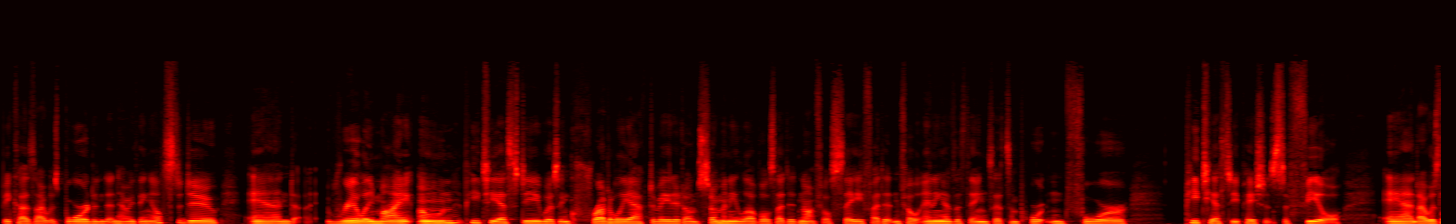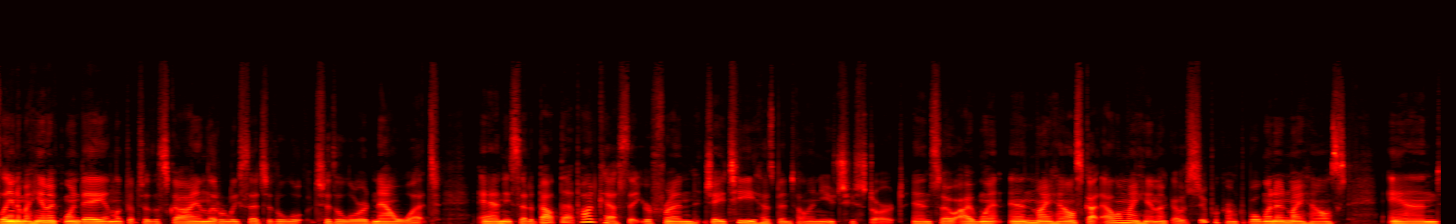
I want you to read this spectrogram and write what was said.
because I was bored and didn't have anything else to do. And really, my own PTSD was incredibly activated on so many levels. I did not feel safe. I didn't feel any of the things that's important for PTSD patients to feel. And I was laying in my hammock one day and looked up to the sky and literally said to the to the Lord, "Now what?" And he said about that podcast that your friend JT has been telling you to start. And so I went in my house, got out of my hammock. I was super comfortable. Went in my house and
